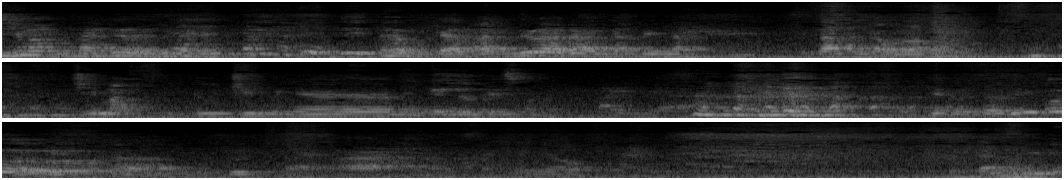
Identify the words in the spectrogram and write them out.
Jimat tenaga lagi. Bukan. Dulu ada angkat bela. Sekarang angkat orang. Jimat itu gym punya maintenance base mah. Okey betul ni. Oh, ha, betul. Ah, sakitnya. Tekan sini.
